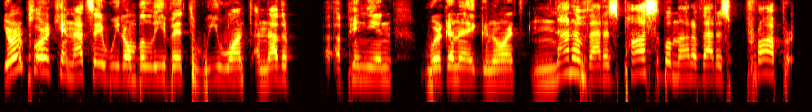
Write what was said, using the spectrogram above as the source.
your employer cannot say we don't believe it, we want another opinion, we're going to ignore it. None of that is possible, none of that is proper.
